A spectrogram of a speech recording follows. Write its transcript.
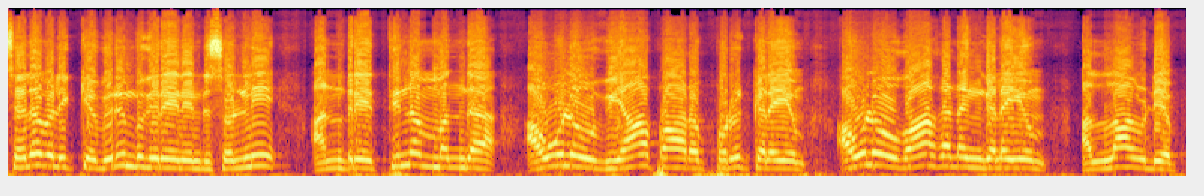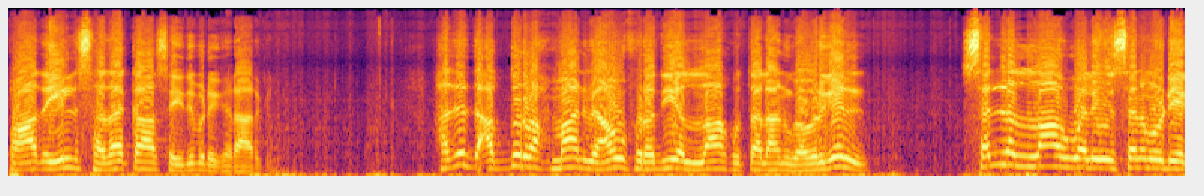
செலவழிக்க விரும்புகிறேன் என்று சொல்லி அன்றைய தினம் வந்த அவ்வளவு வியாபார பொருட்களையும் அவ்வளவு வாகனங்களையும் அல்லாவுடைய பாதையில் சதகா செய்து விடுகிறார்கள். ஹஜரத் அப்துர் ரஹ்மான் அவுஃப் ரதி அல்லாஹு தலானு அவர்கள் சல்லல்லாஹு அலைஹி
